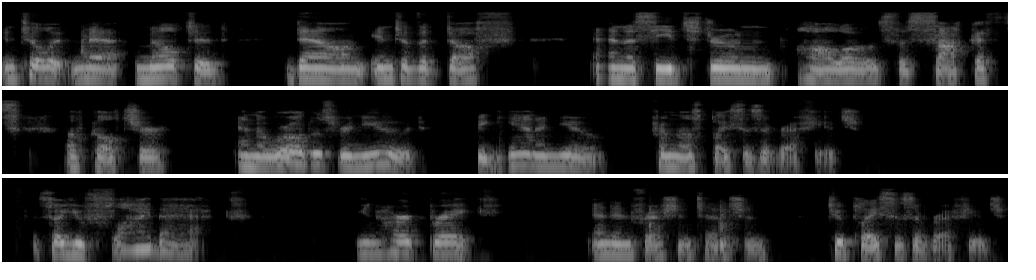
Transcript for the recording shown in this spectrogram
until it met, melted down into the duff and the seed strewn hollows, the sockets of culture, and the world was renewed, began anew from those places of refuge. So you fly back in heartbreak and in fresh intention to places of refuge.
